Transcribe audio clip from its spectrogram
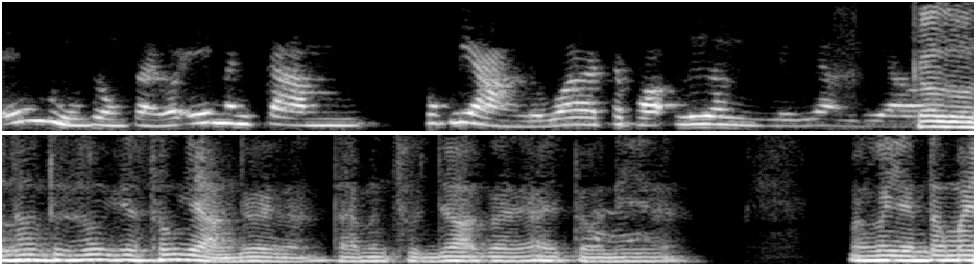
เอ๊ะหนูสงสัยว่าเอ๊ะมันกรรม ทุกอย่างหรือว่าเฉพาะเรื่องนี้อย่างเดียว ก็รวมทั้งทุกทุกอย่างด้วยนะแต่มันสุดยอดก็ไอ้ตัวนี้นะมันก็ยังต้องไม่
